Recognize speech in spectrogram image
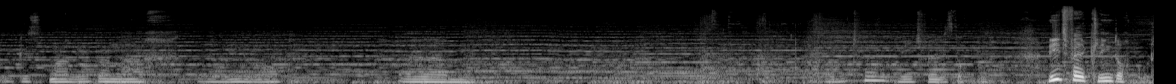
Du gehst mal rüber nach? Ähm. Riedfeld? Ist doch gut. Riedfeld klingt doch gut.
